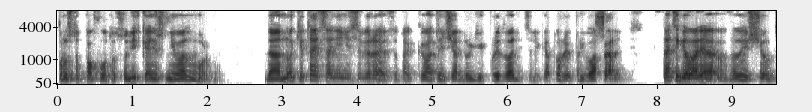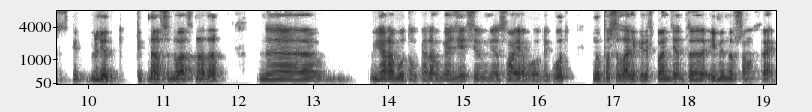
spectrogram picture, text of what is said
просто по фото. Судить, конечно, невозможно. Да, но китайцы, они не собираются так, в отличие от других производителей, которые приглашали. Кстати говоря, еще так сказать, лет 15-20 назад э, я работал когда в газете, у меня своя была, так вот, мы посылали корреспондента именно в Шанхай.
